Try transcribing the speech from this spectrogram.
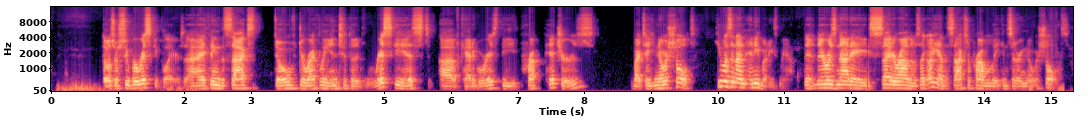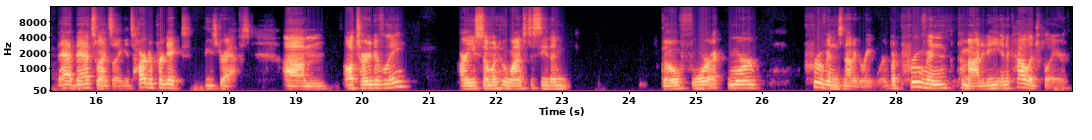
Those are super risky players. I think the Sox dove directly into the riskiest of categories, the prep pitchers by taking Noah Schultz. He wasn't on anybody's map. There, there was not a site around that was like, oh yeah, the Sox are probably considering Noah Schultz. That that's why it's like it's hard to predict these drafts. Um, alternatively, are you someone who wants to see them go for a more proven is not a great word, but proven commodity in a college player?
